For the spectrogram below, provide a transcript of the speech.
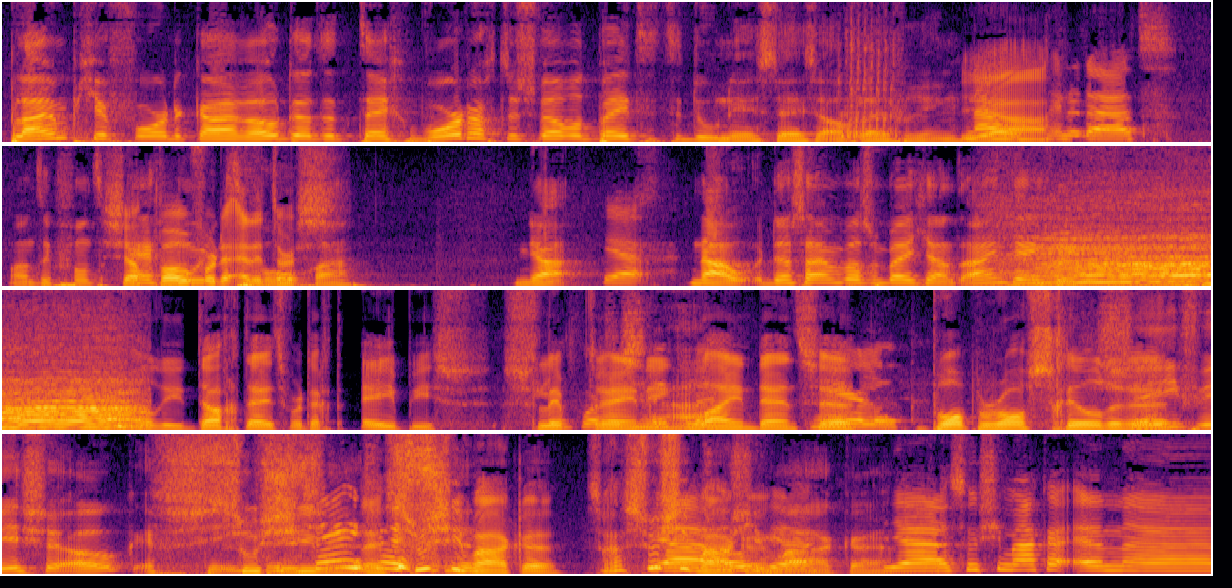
pluimpje voor de KRO dat het tegenwoordig dus wel wat beter te doen is, deze aflevering. nou, ja. inderdaad. Want ik vond het Chapeau echt voor de editors. volgen. Ja, Ja. nou, dan zijn we wel eens een beetje aan het eind, denk ik. Al die dagdates wordt echt episch. Sliptraining, line dansen, Heerlijk. Bob Ross schilderen, Zeevissen ook. Echt sushi, zeevissen. Nee, sushi maken. Ze gaan sushi Ja, maken. ook, ja. maken. Ja, sushi maken en eh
